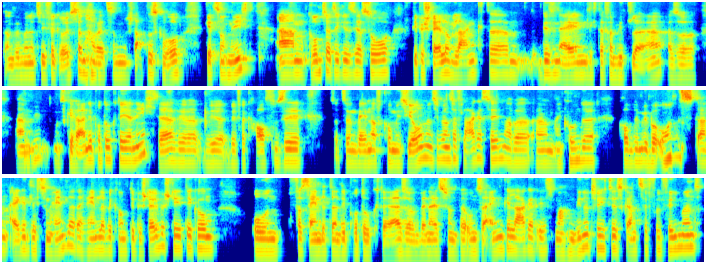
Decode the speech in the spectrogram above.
dann würden wir natürlich vergrößern, aber jetzt im Status quo geht es noch nicht. Ähm, grundsätzlich ist es ja so, die Bestellung langt, ähm, wir sind eigentlich der Vermittler. Ja? Also ähm, mhm. uns gehören die Produkte ja nicht. Ja? Wir, wir, wir verkaufen sie sozusagen, wenn auf Kommission, wenn sie bei uns auf Lager sind, aber ähm, ein Kunde kommt ihm über uns dann eigentlich zum Händler. Der Händler bekommt die Bestellbestätigung und versendet dann die Produkte. Also wenn er jetzt schon bei uns eingelagert ist, machen wir natürlich das ganze Fulfillment.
